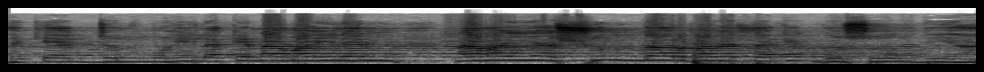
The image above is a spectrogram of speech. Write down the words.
থেকে একজন মহিলাকে নামাইলেন, নামাইয়া সুন্দরভাবে তাকে গোসল দিয়া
